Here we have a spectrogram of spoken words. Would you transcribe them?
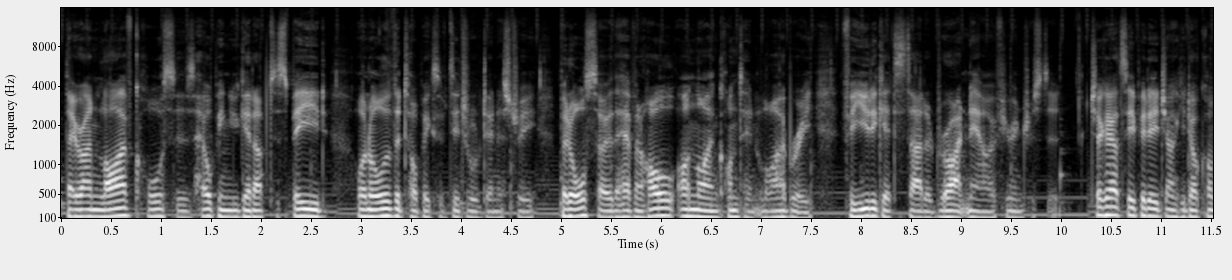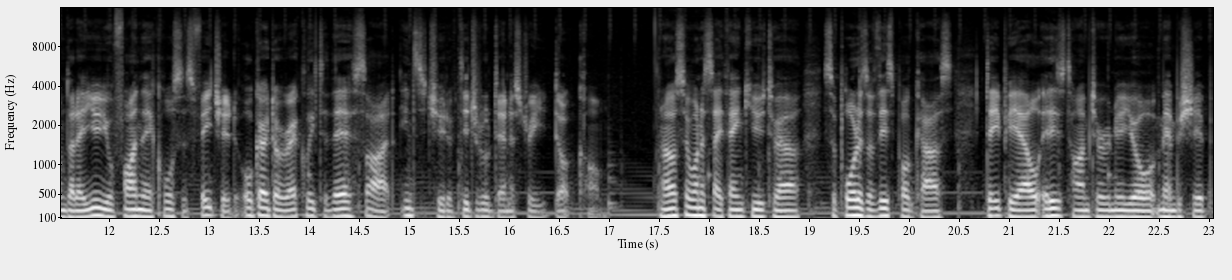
They run live courses helping you get up to speed on all of the topics of digital dentistry, but also they have a whole online content library for you to get started right now if you're interested. Check out cpdjunkie.com.au, you'll find their courses featured, or go directly to their site, instituteofdigitaldentistry.com. I also want to say thank you to our supporters of this podcast, DPL. It is time to renew your membership.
